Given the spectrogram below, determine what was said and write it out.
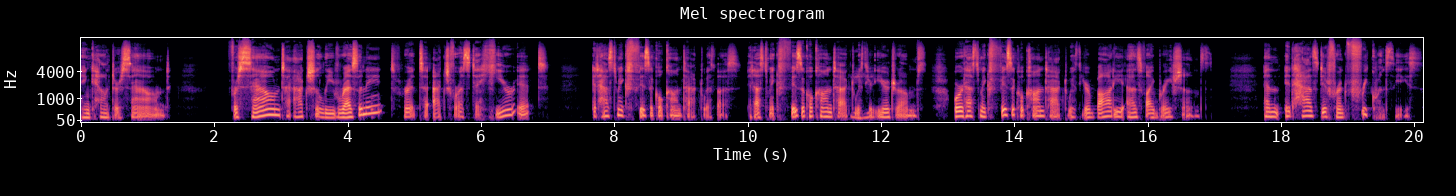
encounter sound, for sound to actually resonate, for it to act, for us to hear it, it has to make physical contact with us. It has to make physical contact mm-hmm. with your eardrums, or it has to make physical contact with your body as vibrations. And it has different frequencies,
